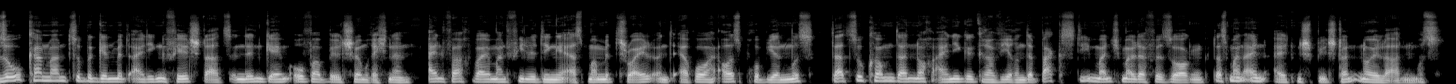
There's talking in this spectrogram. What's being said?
So kann man zu Beginn mit einigen Fehlstarts in den Game-Over-Bildschirm rechnen. Einfach weil man viele Dinge erstmal mit Trial and Error ausprobieren muss. Dazu kommen dann noch einige gravierende Bugs, die manchmal dafür sorgen, dass man einen alten Spielstand neu laden muss.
